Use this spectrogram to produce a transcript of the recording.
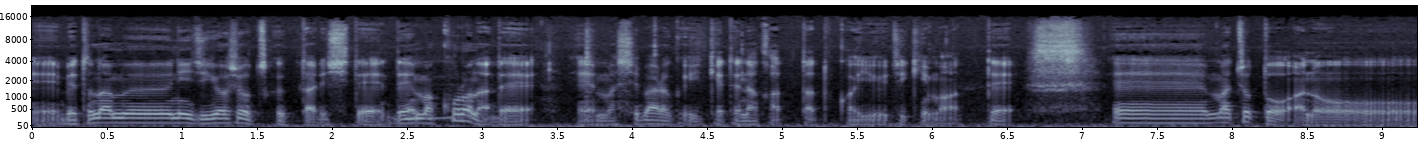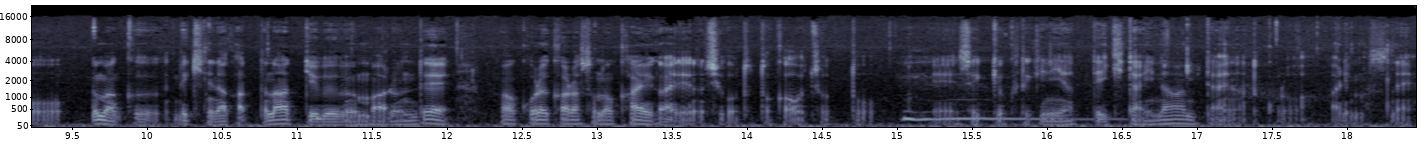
えー、ベトナムに事業所を作ったりしてで、まあ、コロナで、えーまあ、しばらく行けてなかったとかいう時期もあって、えーまあ、ちょっと、あのー、うまくできてなかったなっていう部分もあるんで、まあ、これからその海外での仕事とかをちょっと、えー、積極的にやっていきたいなみたいなところはありますね。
